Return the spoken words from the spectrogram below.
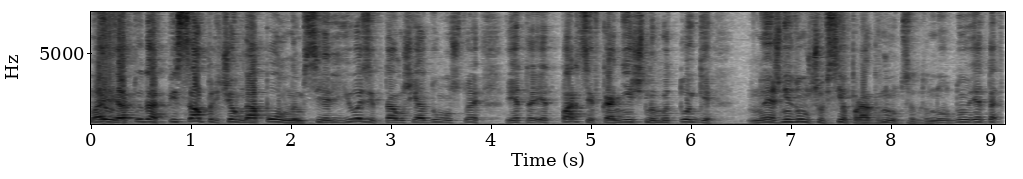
мое. Я туда вписал, причем на полном серьезе, потому что я думал, что это, эта партия в конечном итоге, ну я же не думал, что все прогнутся-то. Ну, ну это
